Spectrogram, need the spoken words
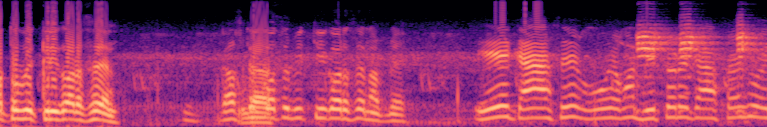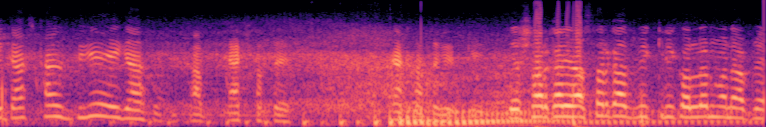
কত বিক্রি করেছেন? গাছটা কত বিক্রি করেছেন আপনি? এই গাছে ওই আমার ভিতরে গাছ আছে ওই গাছ দিয়ে এই গাছ একসাথে একসাথে বিক্রি। যে সরকারি রাস্তার গাছ বিক্রি করলেন মানে আপনি?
